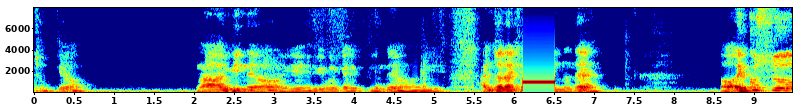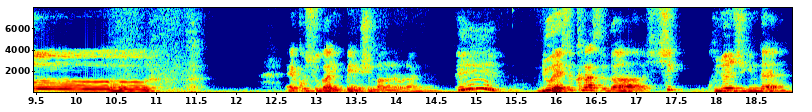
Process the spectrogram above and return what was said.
쳐볼게요. 아 여기 있네요. 여기 여기 보니까 있네요. 여기 안전한 경 있는데 어 에쿠스 에쿠스가 660만 원에 올라가네요. 뉴 S 클래스가 19년식인데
